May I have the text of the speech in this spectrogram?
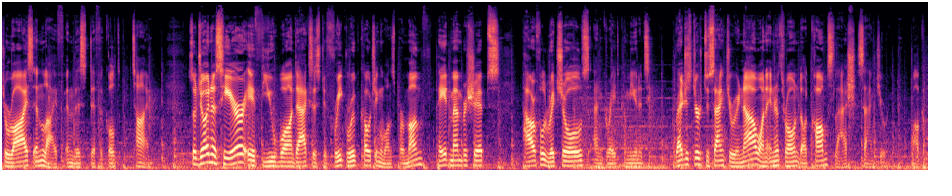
to rise in life in this difficult time. So join us here if you want access to free group coaching once per month, paid memberships, powerful rituals, and great community. Register to Sanctuary now on innerthrone.com slash sanctuary. Welcome.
